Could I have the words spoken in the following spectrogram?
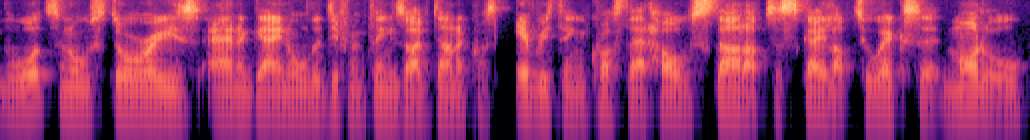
the warts and all stories, and again, all the different things I've done across everything across that whole startup to scale up to exit model,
